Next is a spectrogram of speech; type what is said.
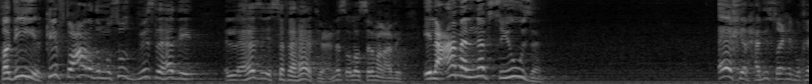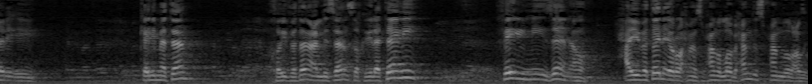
قدير. كيف تعارض النصوص بمثل هذه هذه السفاهات يعني؟ نسأل الله السلامة والعافية. العمل نفسه يوزن. آخر حديث صحيح البخاري إيه؟ كلمتان خفيفتان على اللسان ثقيلتان في الميزان. أهو حبيبتان إلى الرحمن. سبحان الله وبحمده سبحان الله العظيم.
